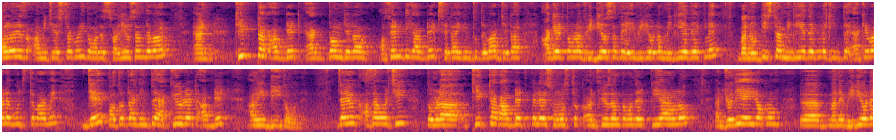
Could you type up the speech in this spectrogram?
অলওয়েজ আমি চেষ্টা করি তোমাদের সলিউশন দেওয়ার অ্যান্ড ঠিকঠাক আপডেট একদম যেটা অথেন্টিক আপডেট সেটাই কিন্তু দেওয়ার যেটা আগের তোমরা ভিডিওর সাথে এই ভিডিওটা মিলিয়ে দেখলে বা নোটিশটা মিলিয়ে দেখলে কিন্তু একেবারে বুঝতে পারবে যে কতটা কিন্তু অ্যাকিউরেট আপডেট আমি দিই তোমাদের। যাই হোক আশা করছি তোমরা ঠিকঠাক আপডেট পেলে, সমস্ত কনফিউশন তোমাদের ক্লিয়ার হলো। আর যদি এই রকম মানে ভিডিওটা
